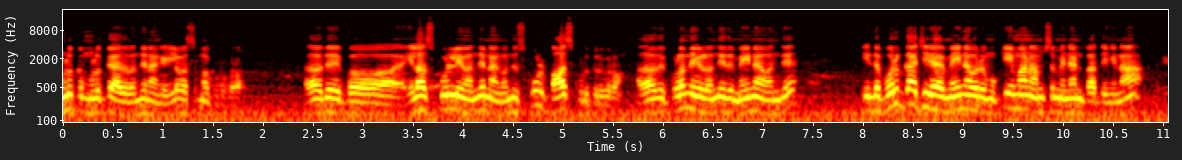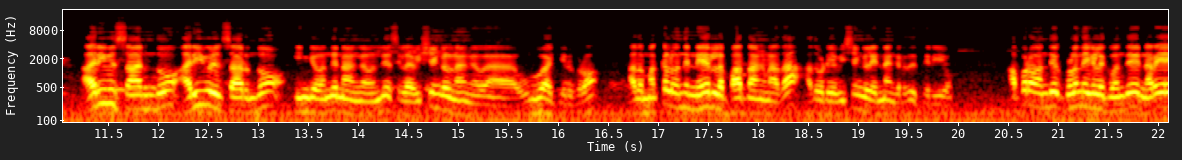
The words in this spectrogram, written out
முழுக்க முழுக்க அது வந்து நாங்கள் இலவசமாக கொடுக்குறோம். அதாவது இப்போது எல்லா ஸ்கூல்லையும் வந்து நாங்கள் வந்து ஸ்கூல் பாஸ் கொடுத்துருக்குறோம். அதாவது குழந்தைகள் வந்து இது மெயினாக வந்து இந்த பொருட்காட்சியில் மெயினாக ஒரு முக்கியமான அம்சம் என்னன்னு பார்த்தீங்கன்னா அறிவு சார்ந்தும் அறிவியல் சார்ந்தும் இங்கே வந்து நாங்கள் வந்து சில விஷயங்கள் நாங்கள் உருவாக்கி இருக்கிறோம் அதை மக்கள் வந்து நேரில் பார்த்தாங்கன்னா தான் அதோடைய விஷயங்கள் என்னங்கிறது தெரியும். அப்புறம் வந்து குழந்தைகளுக்கு வந்து நிறைய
